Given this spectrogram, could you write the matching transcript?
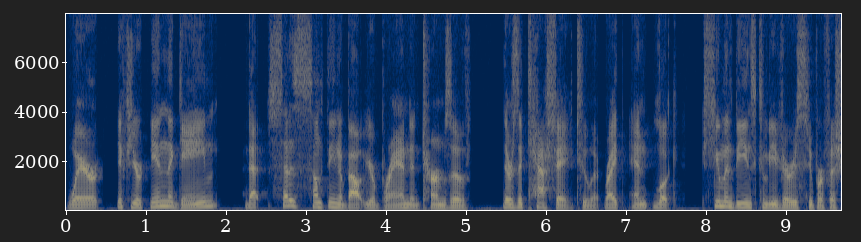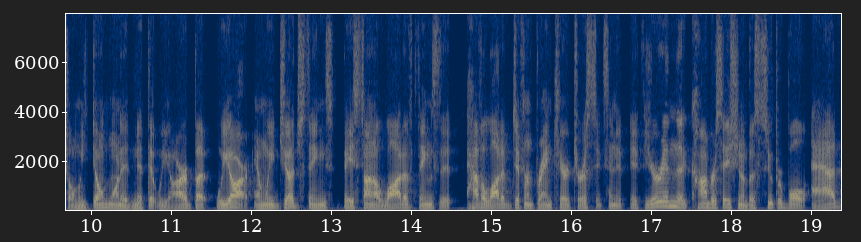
where if you're in the game, that says something about your brand in terms of there's a cachet to it, right? And look, human beings can be very superficial and we don't want to admit that we are, but we are. And we judge things based on a lot of things that have a lot of different brand characteristics. And if you're in the conversation of a Super Bowl ad,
